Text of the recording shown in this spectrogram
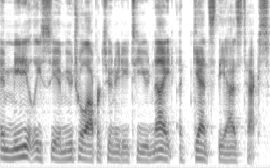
immediately see a mutual opportunity to unite against the Aztecs.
